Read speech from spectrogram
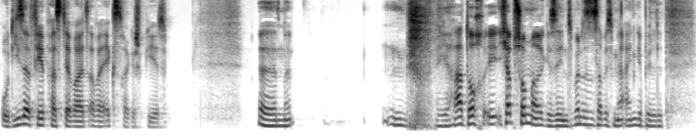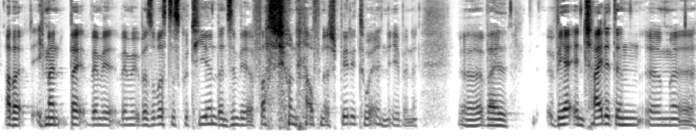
oh, dieser Fehlpass, der war jetzt aber extra gespielt. Ähm, ja, doch, ich habe schon mal gesehen, zumindest habe ich es mir eingebildet. Aber ich meine, wenn wir, wenn wir über sowas diskutieren, dann sind wir ja fast schon auf einer spirituellen Ebene. Äh, weil wer entscheidet denn, ähm, äh,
